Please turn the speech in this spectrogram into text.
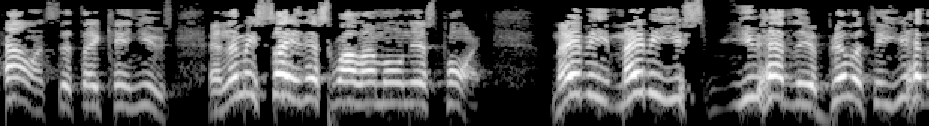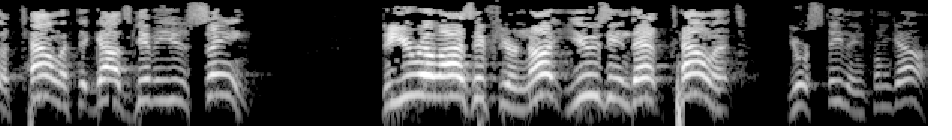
talents that they can use. And let me say this while I'm on this point. Maybe, maybe you, you have the ability, you have the talent that God's given you to sing. Do you realize if you're not using that talent, you're stealing from God?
